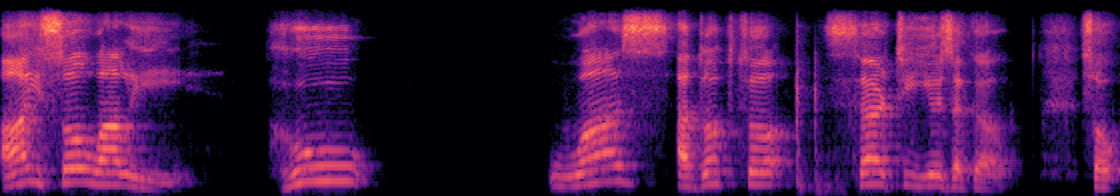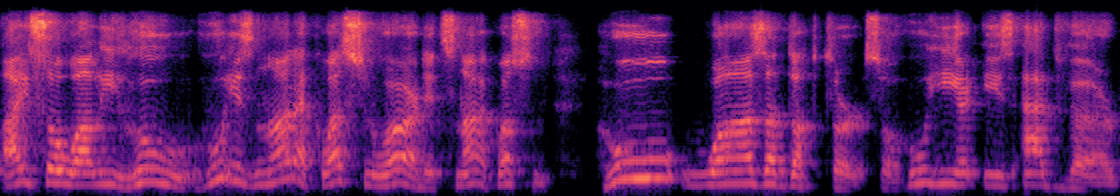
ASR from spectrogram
I saw Wally, who was a doctor 30 years ago. So I saw Wally who, who is not a question word, it's not a question. Who was a doctor? So who here is adverb,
